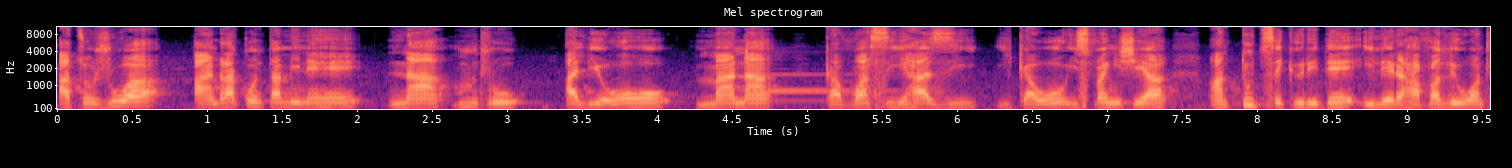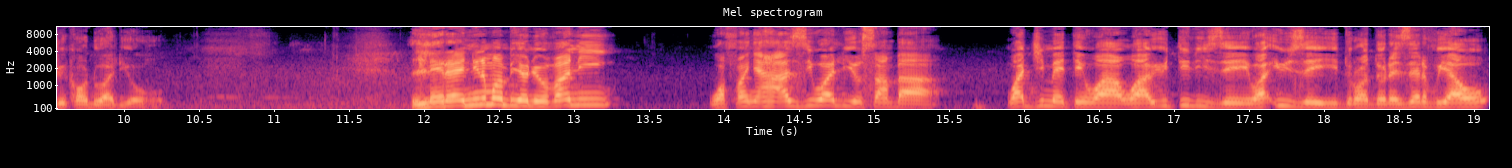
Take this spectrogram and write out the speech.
atojua andra contaminehe na mtu alioho mana kavasi hazi ikawo isfangishia en toute sécurité ilera hafadhi wantu ikawodo walioho lereni namwambia niovani wafanya hazi waliosamba wajimete wa, wa utilize wa use hydro de réserve yao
